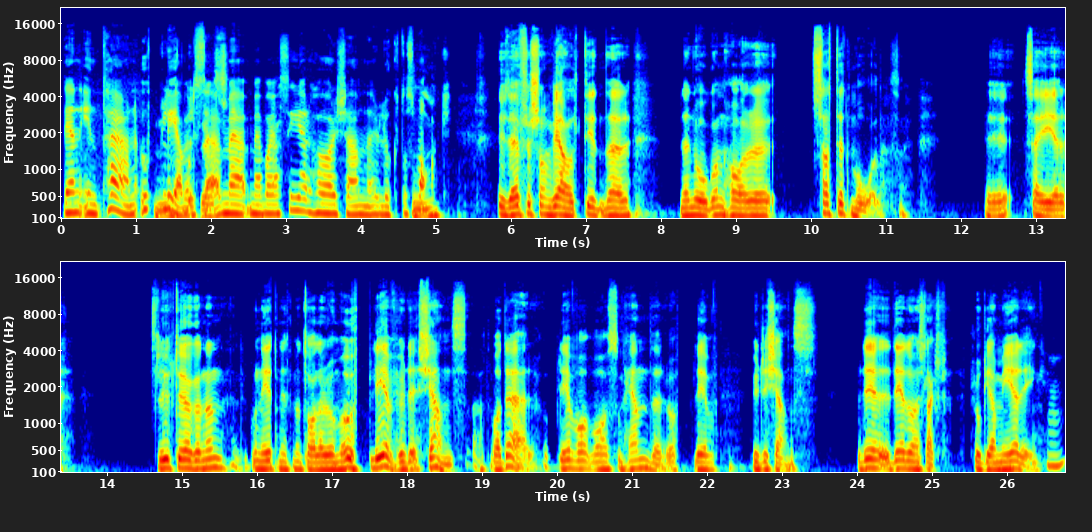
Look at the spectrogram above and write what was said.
det är en intern upplevelse upplevelse. med, med vad jag ser, hör, känner, lukt och smak. Det är därför som vi alltid när, när någon har eh, satt ett mål eh, säger slut ögonen, gå ner till ditt mentala rum och upplev hur det känns att vara där. Upplev vad, vad som händer, upplev hur det känns. Det, det är då en slags programmering. Mm.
